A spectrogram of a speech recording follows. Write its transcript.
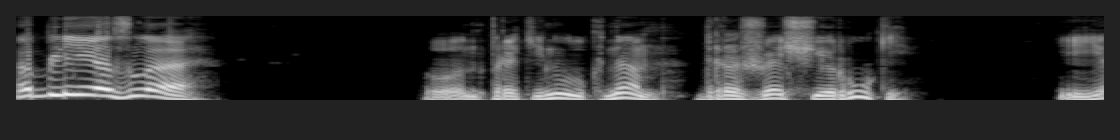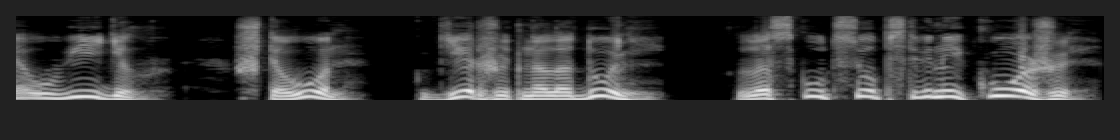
облезло!» Он протянул к нам дрожащие руки, и я увидел, что он держит на ладони лоскут собственной кожи.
